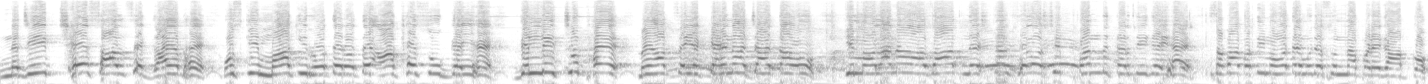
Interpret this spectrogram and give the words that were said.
नजीब छह साल से गायब है। उसकी माँ की रोते रोते आँखें सूख गई हैं। दिल्ली चुप है। मैं आपसे यह कहना चाहता हूँ कि मौलाना आज़ाद नेशनल फेलोशिप बंद कर दी गई है। सभापति महोदय मुझे सुनना पड़ेगा आपको।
